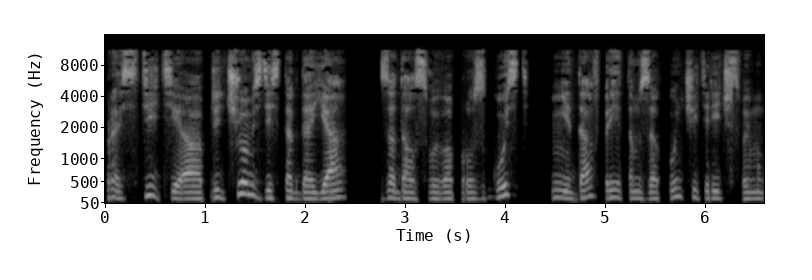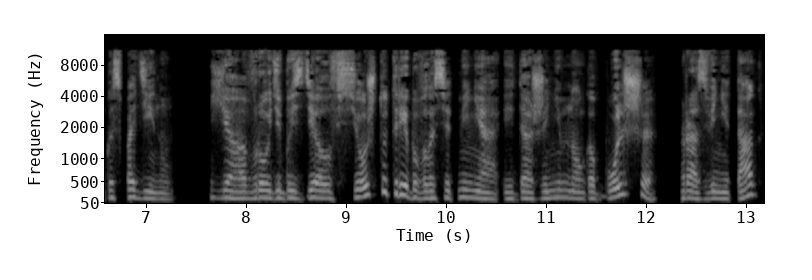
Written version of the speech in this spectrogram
«Простите, а при чем здесь тогда я?» задал свой вопрос гость, не дав при этом закончить речь своему господину. «Я вроде бы сделал все, что требовалось от меня, и даже немного больше. Разве не так?»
